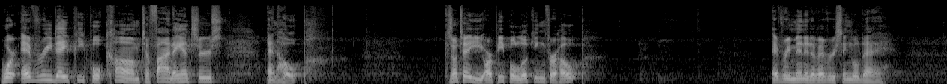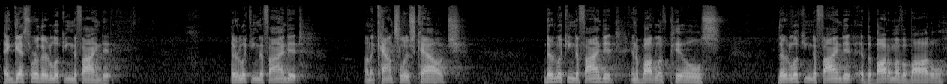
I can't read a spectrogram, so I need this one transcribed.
where everyday people come to find answers and hope. Because I'll tell you, are people looking for hope? Every minute of every single day. And guess where they're looking to find it? They're looking to find it on a counselor's couch. They're looking to find it in a bottle of pills. They're looking to find it at the bottom of a bottle.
